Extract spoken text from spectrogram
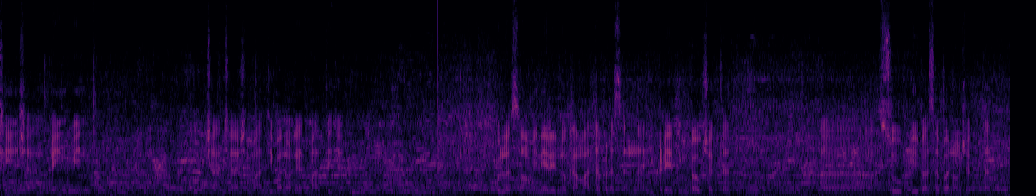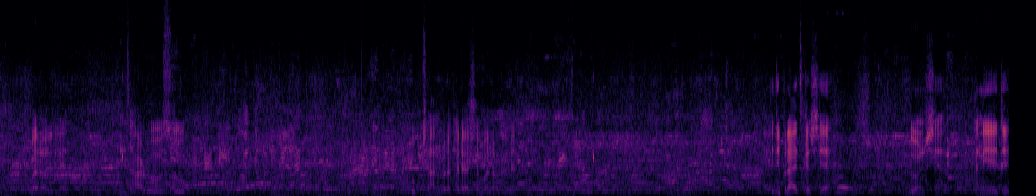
शिनशान पेंग्विन. खूप छान छान अशा माती बनवल्या आहेत मातीच्या. कुलस्वामीनी रेणुका माता प्रसन्न. इकडे तुम्ही बघू शकतात. सूप बीप असं बनवू शकतात. बनवलेले आहेत. झाडू सूप. खूप छान प्रकारे असे बनवलेले आहेत. याची प्राईस कशी आहे? दोनशे. आणि याची?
